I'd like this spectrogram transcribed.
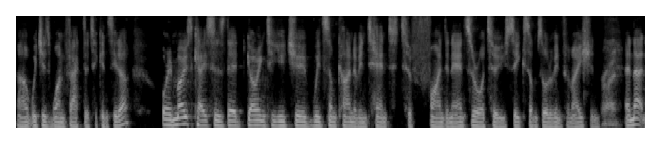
uh, which is one factor to consider. Or in most cases, they're going to YouTube with some kind of intent to find an answer or to seek some sort of information. Right. And that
